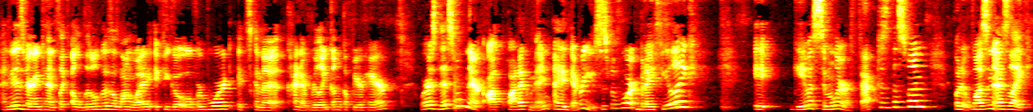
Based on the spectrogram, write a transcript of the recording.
and it is very intense. Like a little goes a long way. If you go overboard, it's gonna kind of really gunk up your hair. Whereas this one, their aquatic mint, I had never used this before, but I feel like it gave a similar effect as this one, but it wasn't as like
